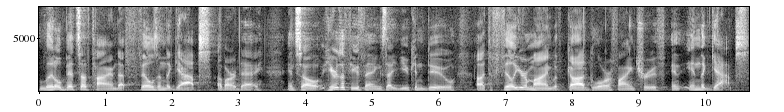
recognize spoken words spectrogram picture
little bits of time that fills in the gaps of our day. And so here's a few things that you can do uh, to fill your mind with God glorifying truth in, in the gaps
